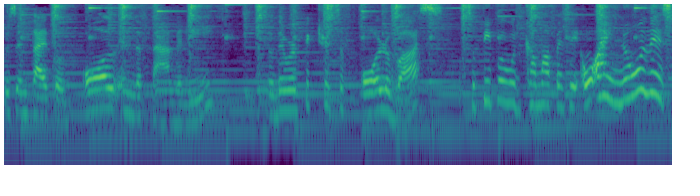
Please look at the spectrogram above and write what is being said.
was entitled All in the Family. So there were pictures of all of us. So people would come up and say, Oh, I know this.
